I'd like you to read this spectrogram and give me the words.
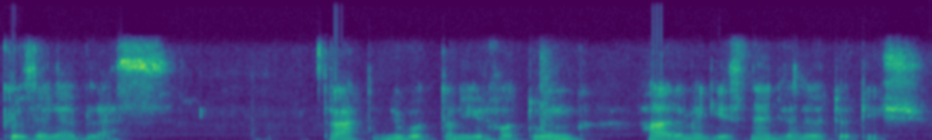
közelebb lesz. Tehát nyugodtan írhatunk 3,45-öt is.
